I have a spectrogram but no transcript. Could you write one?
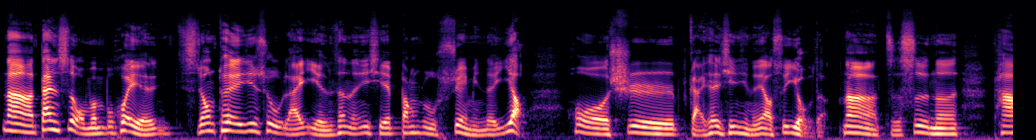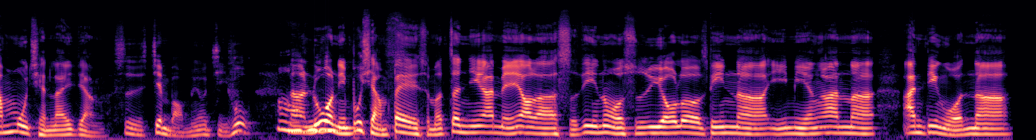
那但是我们不会使用褪黑激素来衍生的一些帮助睡眠的药，或是改善心情的药是有的，那只是呢，它目前来讲是健保没有给付。哦、那如果你不想被什么镇静安眠药啦、史蒂诺斯、优乐丁呐、怡眠安呐、安定文呐、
